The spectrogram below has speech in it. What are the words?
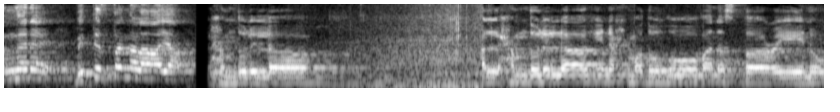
അങ്ങനെ വ്യത്യസ്തങ്ങളായ الحمد لله نحمده ونستعينه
